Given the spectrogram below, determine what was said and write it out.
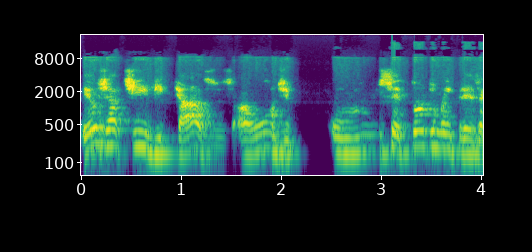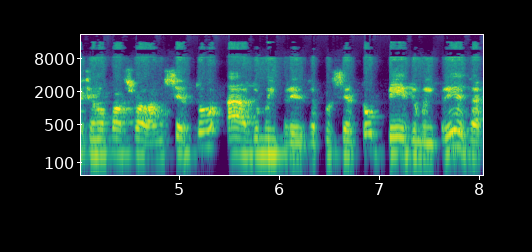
Eu já tive casos onde um setor de uma empresa, que eu não posso falar, um setor A de uma empresa para o setor B de uma empresa,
